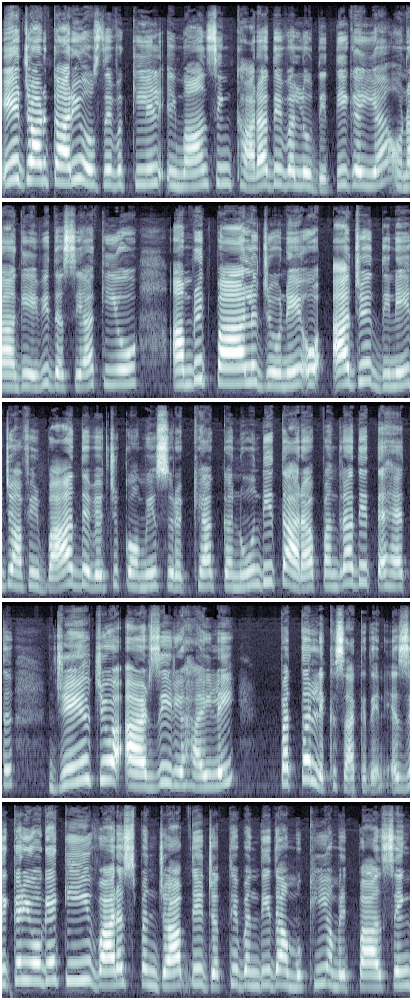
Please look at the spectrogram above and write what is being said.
ਇਹ ਜਾਣਕਾਰੀ ਉਸ ਦੇ ਵਕੀਲ ਇਮਾਨ ਸਿੰਘ ਖਾਰਾ ਦੇ ਵੱਲੋਂ ਦਿੱਤੀ ਗਈ ਹੈ ਉਹਨਾਂ ਅੱਗੇ ਇਹ ਵੀ ਦੱਸਿਆ ਕਿ ਉਹ ਅੰਮ੍ਰਿਤਪਾਲ ਜੋ ਨੇ, ਉਹ ਅੱਜ ਦਿਨੇ ਜਾਂ ਫਿਰ ਬਾਅਦ ਦੇ ਵਿੱਚ ਕੌਮੀ ਸੁਰੱਖਿਆ ਕਾਨੂੰਨ ਦੀ ਧਾਰਾ 15 ਦੇ ਤਹਿਤ ਜੇਲ੍ਹ ਚੋਂ ਆਰਜ਼ੀ ਰਿਹਾਈ ਲਈ ਪੱਤਰ ਲਿਖ ਸਕਦੇ ਨੇ। ਜ਼ਿਕਰਯੋਗ ਹੈ ਕਿ ਵਾਰਸ ਪੰਜਾਬ ਦੇ ਜਥੇਬੰਦੀ ਦਾ ਮੁਖੀ ਅੰਮ੍ਰਿਤਪਾਲ ਸਿੰਘ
